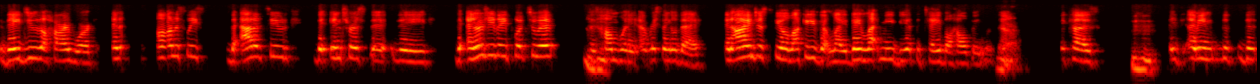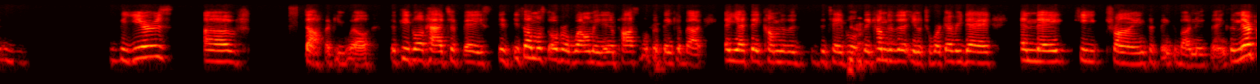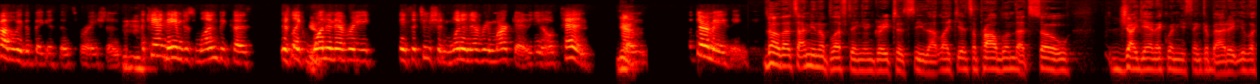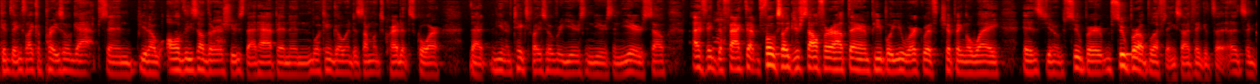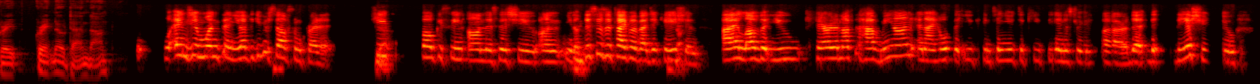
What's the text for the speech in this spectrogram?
they do the hard work. And honestly, the attitude, the interest, the the the energy they put to it is mm-hmm. humbling every single day. And I just feel lucky that like they let me be at the table helping with them. Yeah. Because mm-hmm. it, I mean the the the years of stuff, if you will, that people have had to face, it, it's almost overwhelming and impossible to think about. And yet they come to the, the table, yeah. they come to the, you know, to work every day and they keep trying to think about new things. And they're probably the biggest inspiration. Mm-hmm. I can't name just one because there's like yeah. one in every institution, one in every market, you know, 10. Yeah. Um, but they're amazing. No, that's, I mean, uplifting and great to see that. Like, it's a problem that's so gigantic when you think about it. You look at things like appraisal gaps and you know all these other issues that happen and what can go into someone's credit score that you know takes place over years and years and years. So I think the fact that folks like yourself are out there and people you work with chipping away is you know super super uplifting. So I think it's a it's a great great note to end on. Well, and Jim, one thing you have to give yourself some credit. Keep yeah. focusing on this issue. On you know mm-hmm. this is a type of education. Yeah I love that you cared enough to have me on, and I hope that you continue to keep the industry, uh, the, the, the issue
